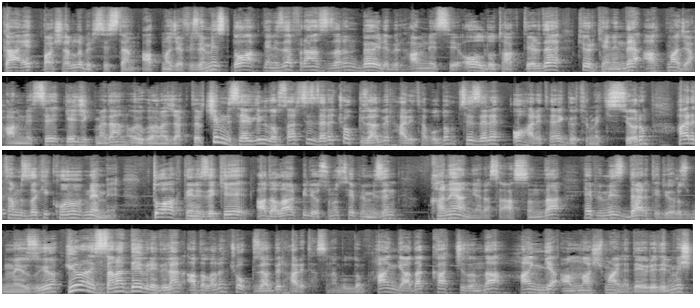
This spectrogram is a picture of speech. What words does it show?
gayet başarılı bir sistem Atmaca füzemiz. Doğu Akdeniz'e Fransızların böyle bir hamlesi olduğu takdirde Türkiye'nin de Atmaca hamlesi gecikmeden uygulanacaktır. Şimdi sevgili dostlar sizlere çok güzel bir harita buldum. Sizleri o haritaya götürmek istiyorum. Haritamızdaki konu ne mi? Doğu Akdeniz'deki adalar biliyorsunuz hepimizin kanayan yarası aslında. Hepimiz dert ediyoruz bu mevzuyu. Yunanistan'a devredilen adaların çok güzel bir haritasını buldum. Hangi ada kaç yılında hangi anlaşmayla devredilmiş?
